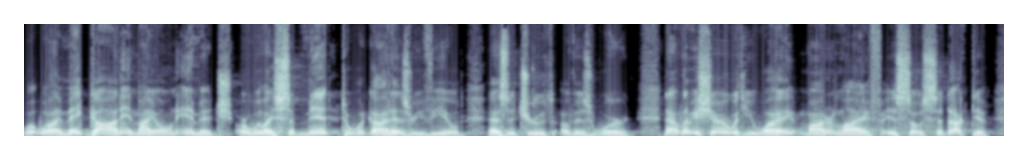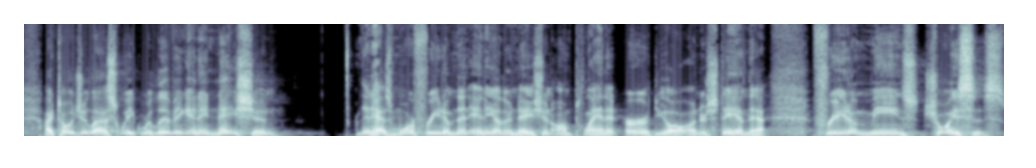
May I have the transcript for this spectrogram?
What Will I make God in my own image? Or will I submit to what God has revealed as the truth of His Word? Now, let me share with you why modern life is so seductive. I told you last week, we're living in a nation that has more freedom than any other nation on planet Earth. Do you all understand that? Freedom means choices.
